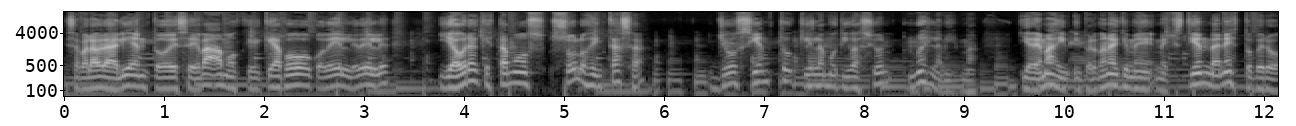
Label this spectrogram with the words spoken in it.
esa palabra de aliento, ese vamos, que queda poco, dele, dele. Y ahora que estamos solos en casa, yo siento que la motivación no es la misma. Y además, y, perdona que me, me extienda en esto, pero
